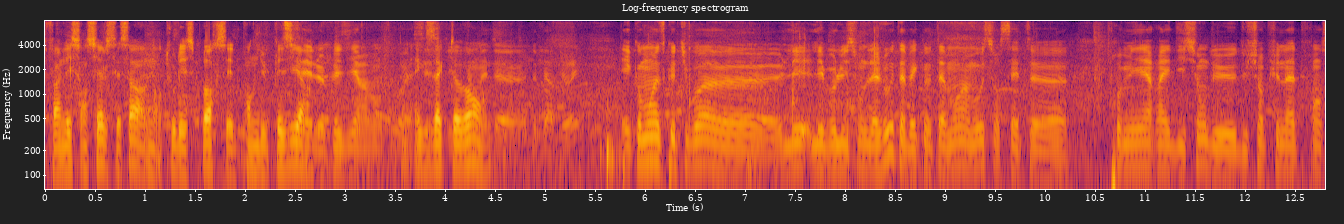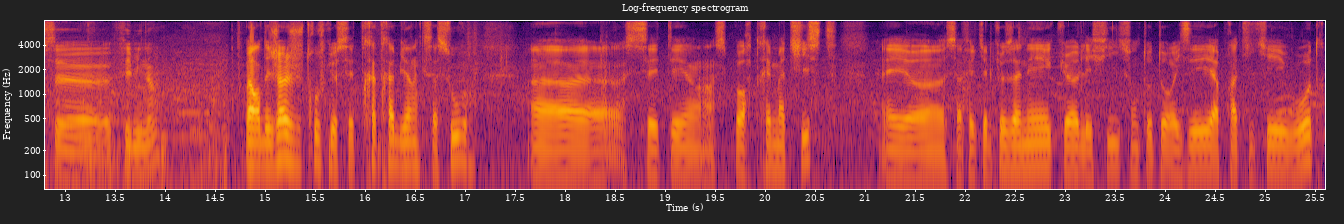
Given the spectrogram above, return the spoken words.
enfin l'essentiel c'est ça, hein, dans tous les sports, c'est de prendre du plaisir. C'est le plaisir avant tout. ouais, c'est ce qui Exactement. permet de, de perdurer. Et comment est-ce que tu vois euh, l'é- l'évolution de la joute, avec notamment un mot sur cette euh, première édition du, championnat de France euh, féminin? Alors déjà, je trouve que c'est très très bien que ça s'ouvre. C'était un sport très machiste et ça fait quelques années que les filles sont autorisées à pratiquer ou autre.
